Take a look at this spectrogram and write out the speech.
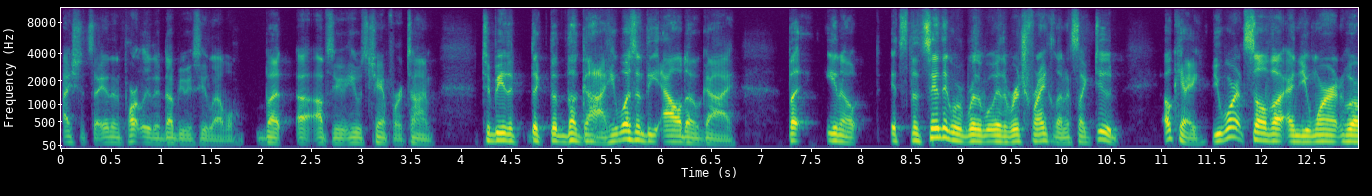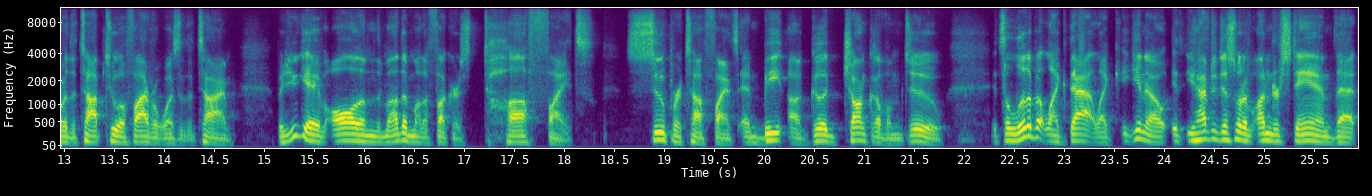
I should say, and then partly the WEC level. But uh, obviously, he was champ for a time to be the, the, the the guy. He wasn't the Aldo guy, but you know, it's the same thing with, with Rich Franklin. It's like, dude, okay, you weren't Silva and you weren't whoever the top 205er was at the time, but you gave all of them the other motherfuckers tough fights, super tough fights, and beat a good chunk of them too. It's a little bit like that. Like, you know, it, you have to just sort of understand that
